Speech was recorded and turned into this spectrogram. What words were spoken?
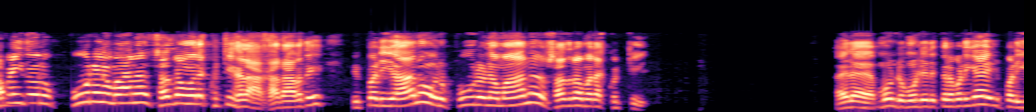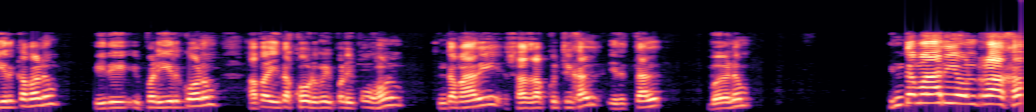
அப்ப இது ஒரு பூரணமான சதுரமர குச்சிகளாக அதாவது இப்படியான ஒரு பூரணமான சதுரமர குச்சி அதுல மூன்று மூன்று இருக்கிறபடியா இப்படி இருக்க வேணும் இது இப்படி இருக்கணும் அப்ப இந்த கோடும் இப்படி போகணும் இந்த மாதிரி சதுர குச்சிகள் இருத்தல் வேணும். இந்த மாதிரி ஒன்றாக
